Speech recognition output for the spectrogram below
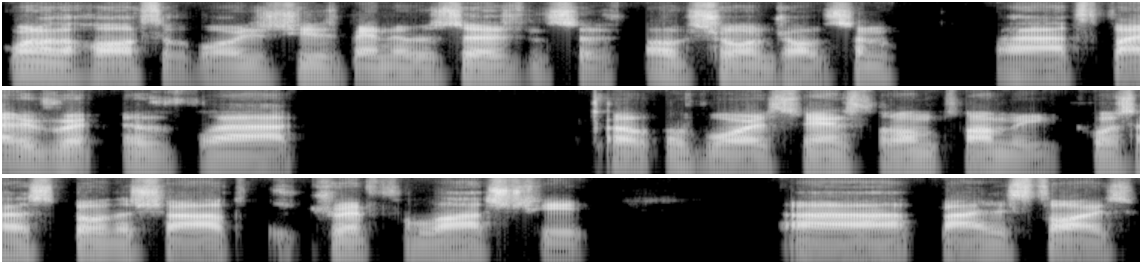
one of the highlights of the Warriors this year has been the resurgence of, of Shaun Johnson, uh, favourite of, uh, of, of Warriors fans for a long time. Of course, I spell the Sharks was dreadful last year. Uh, but his fights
